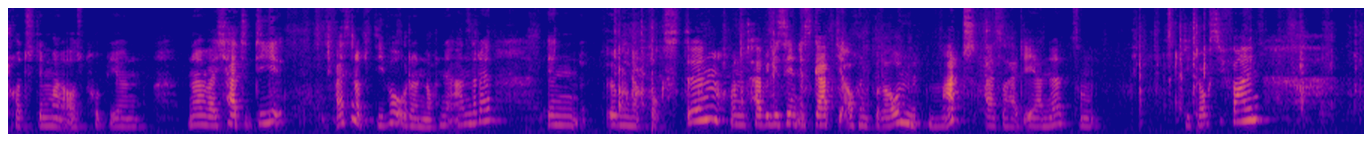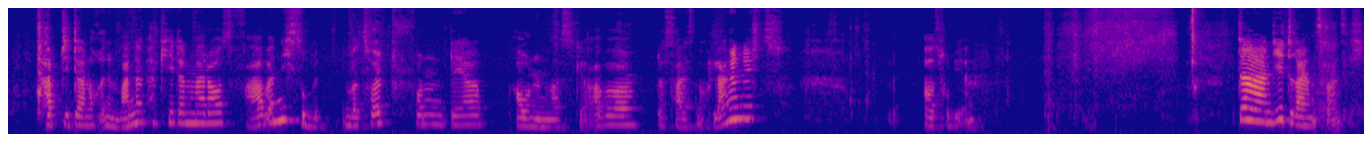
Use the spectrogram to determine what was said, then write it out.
trotzdem mal ausprobieren. Ne, weil ich hatte die, ich weiß nicht, ob es die war oder noch eine andere, in irgendeiner Box drin und habe gesehen, es gab die auch in braun mit matt, also halt eher ne, zum Detoxifying. Habe die da noch in einem Wanderpaket dann mal raus, war aber nicht so überzeugt von der braunen Maske. Aber das heißt noch lange nichts. Ausprobieren. Dann die 23.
